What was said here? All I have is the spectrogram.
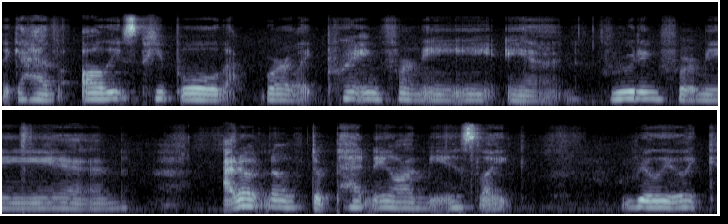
like i have all these people that were like praying for me and rooting for me and i don't know if depending on me is like really like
